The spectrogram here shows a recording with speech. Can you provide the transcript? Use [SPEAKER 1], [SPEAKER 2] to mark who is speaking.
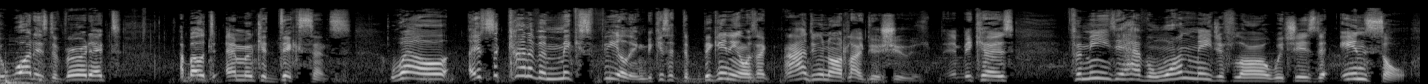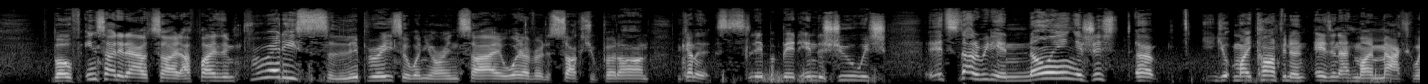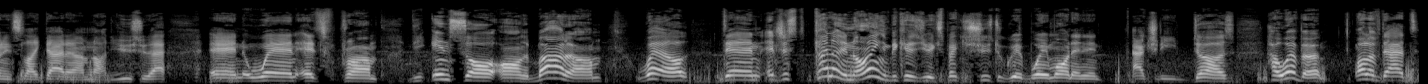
[SPEAKER 1] what is the verdict about Emerica Dickson's? Well, it's a kind of a mixed feeling because at the beginning I was like, I do not like these shoes because for me they have one major flaw which is the insole. Both inside and outside, I find them pretty slippery. So when you're inside, whatever the socks you put on, you kind of slip a bit in the shoe, which it's not really annoying. It's just uh, you, my confidence isn't at my max when it's like that and I'm not used to that. And when it's from the insole on the bottom well then it's just kind of annoying because you expect your shoes to grip way more than it actually does. However all of that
